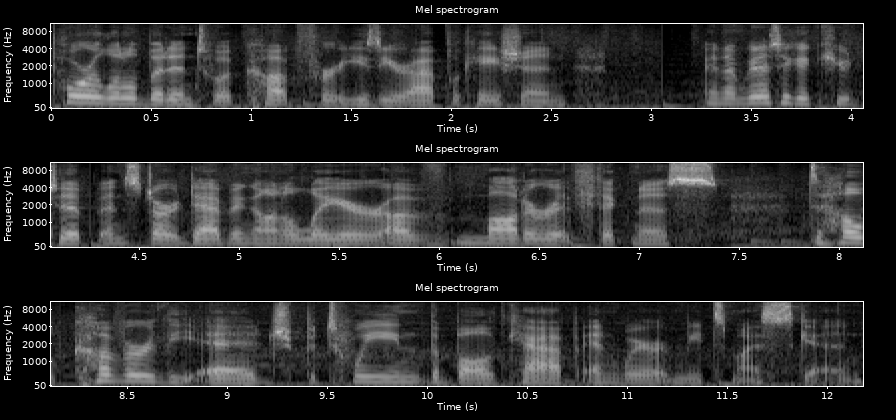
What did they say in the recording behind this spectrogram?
pour a little bit into a cup for easier application. And I'm going to take a q-tip and start dabbing on a layer of moderate thickness to help cover the edge between the bald cap and where it meets my skin.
